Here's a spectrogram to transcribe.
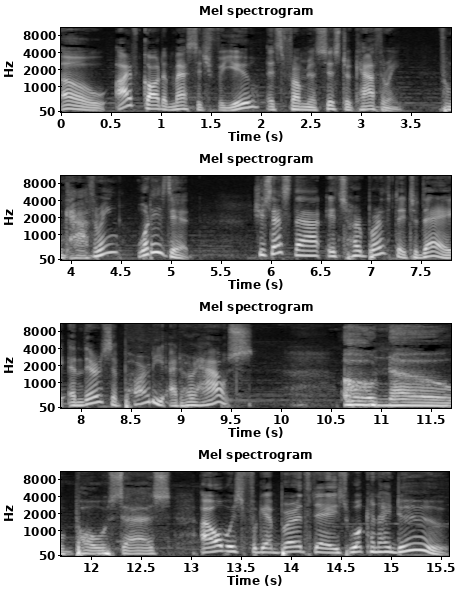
Oh, I've got a message for you. It's from your sister Catherine. From Catherine? What is it? She says that it's her birthday today and there's a party at her house. Oh no, Paul says. I always forget birthdays. What can I do?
